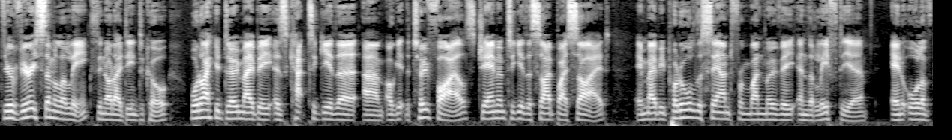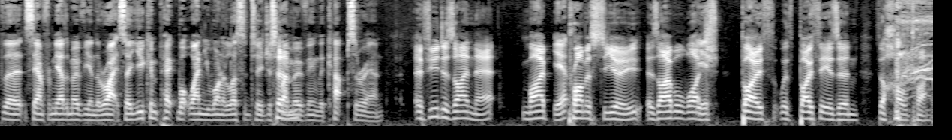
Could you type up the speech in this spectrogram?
they're a very similar length; they're not identical. What I could do maybe is cut together. Um, I'll get the two files, jam them together side by side, and maybe put all the sound from one movie in the left ear and all of the sound from the other movie in the right. So you can pick what one you want to listen to just by moving the cups around. If you design that, my Yep. promise to you is I will watch Yes. both with both ears in the whole time.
